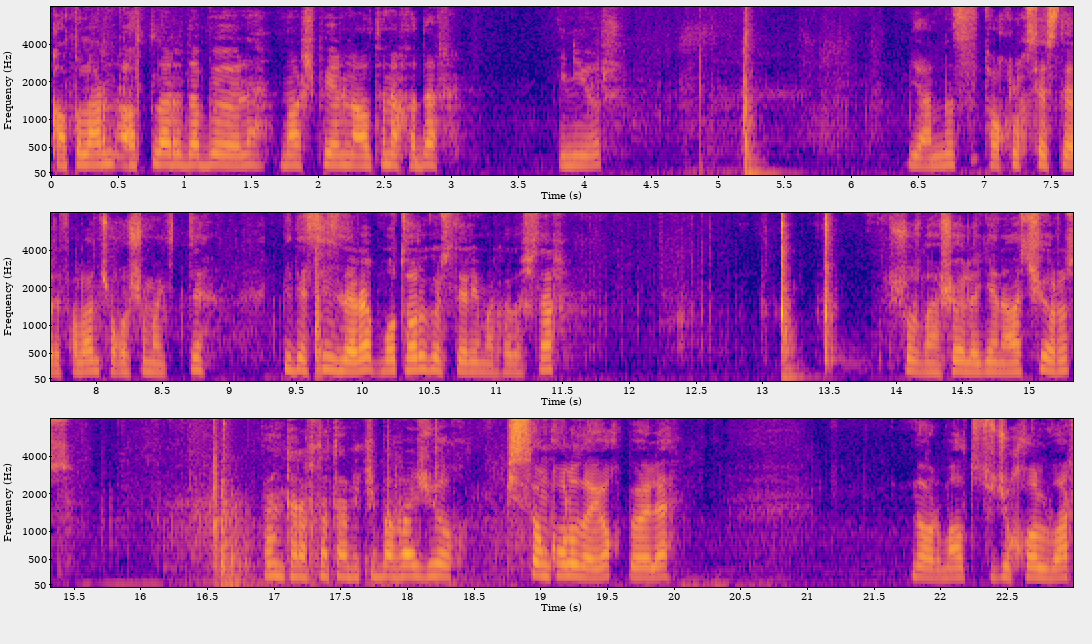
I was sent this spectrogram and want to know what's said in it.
Kapıların altları da böyle marş piyerin altına kadar iniyor. Yalnız tokluk sesleri falan çok hoşuma gitti. Bir de sizlere motoru göstereyim arkadaşlar. Şuradan şöyle gene açıyoruz. Ön tarafta tabii ki bagaj yok. Piston kolu da yok. Böyle normal tutucu kol var.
